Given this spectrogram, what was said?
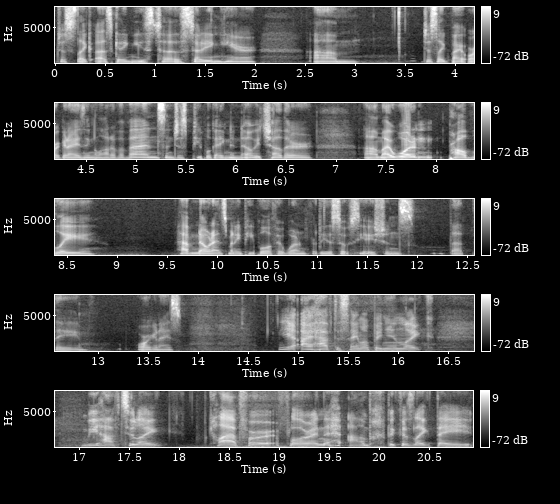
just like us getting used to studying here. Um, just like by organizing a lot of events and just people getting to know each other. Um, I wouldn't probably have known as many people if it weren't for the associations that they organize. Yeah, I have the same opinion. Like, we have to like clap for Flora and Ambre because like they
